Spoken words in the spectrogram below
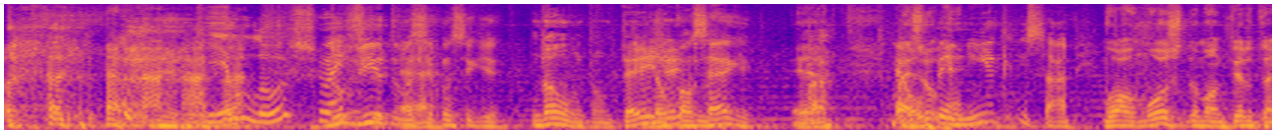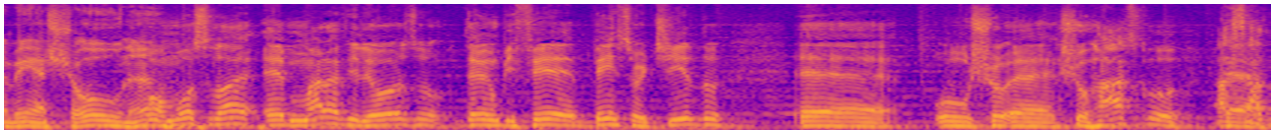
Que luxo, hein? Duvido É. você conseguir. Não, não tem Não jeito. consegue? É. É, Mas o o, Peninha quem sabe. o almoço do Monteiro também é show, né? O almoço lá é maravilhoso, tem um buffet bem sortido, é, o é, churrasco assado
